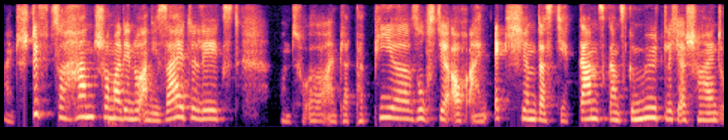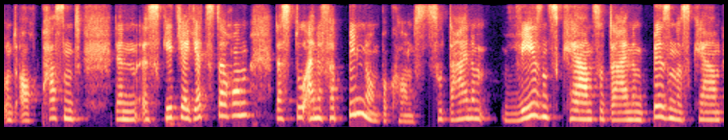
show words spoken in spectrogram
einen Stift zur Hand, schon mal, den du an die Seite legst? Und äh, ein Blatt Papier, suchst dir auch ein Eckchen, das dir ganz, ganz gemütlich erscheint und auch passend. Denn es geht ja jetzt darum, dass du eine Verbindung bekommst zu deinem Wesenskern, zu deinem Businesskern,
